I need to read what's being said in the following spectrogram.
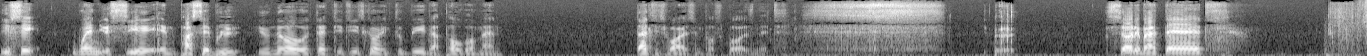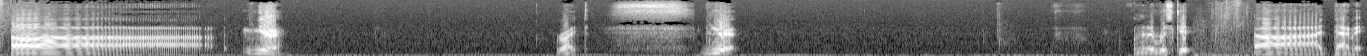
You see, when you see it in impossible, you know that it is going to be the Pogo Man. That is why it's impossible, isn't it? Sorry about that. Ah, uh, yeah. Right. Yeah. I'm gonna risk it. Ah, damn it.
